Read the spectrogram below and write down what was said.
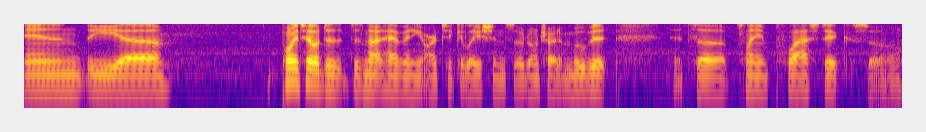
And the uh, ponytail does, does not have any articulation, so don't try to move it. It's uh, plain plastic, so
